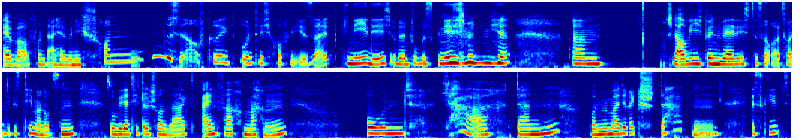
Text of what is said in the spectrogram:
ever. Von daher bin ich schon ein bisschen aufgeregt und ich hoffe, ihr seid gnädig oder du bist gnädig mit mir. Ähm, schlau wie ich bin, werde ich das auch als heutiges Thema nutzen. So wie der Titel schon sagt, einfach machen. Und ja, dann wollen wir mal direkt starten. Es gibt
